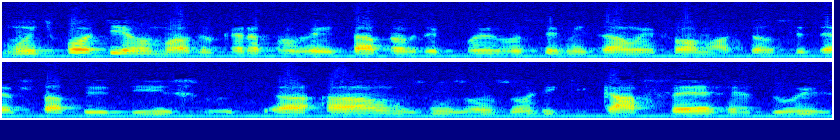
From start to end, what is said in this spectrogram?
Muito bom dia, Romualdo. Eu quero aproveitar para depois você me dar uma informação, você deve saber disso. Há, há um zum, de que café reduz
